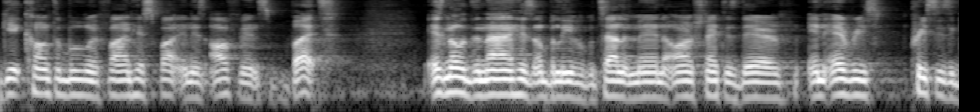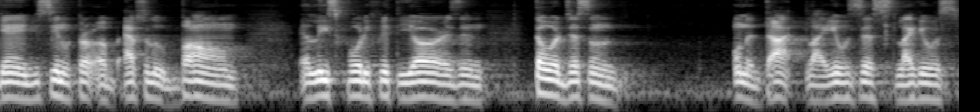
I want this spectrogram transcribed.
get comfortable and find his spot in his offense but there's no denying his unbelievable talent man. The arm strength is there in every preseason game. You see him throw an absolute bomb at least 40 50 yards and throw it just on on the dot. Like it was just like it was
